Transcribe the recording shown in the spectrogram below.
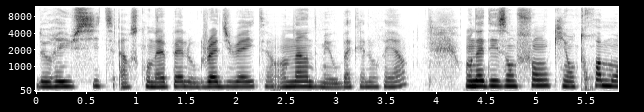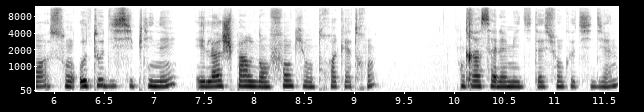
de réussite, alors ce qu'on appelle au graduate en Inde, mais au baccalauréat. On a des enfants qui en trois mois sont autodisciplinés, et là je parle d'enfants qui ont 3-4 ans, grâce à la méditation quotidienne.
